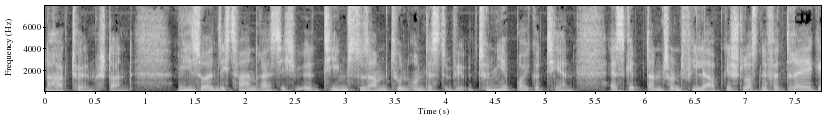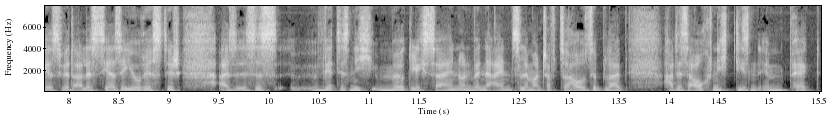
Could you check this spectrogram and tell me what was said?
nach aktuellem Stand. Wie sollen sich 32 äh, Teams zusammentun und das Turnier boykottieren? Es gibt dann schon viele abgeschlossene Verträge. Es wird alles sehr, sehr juristisch. Also es ist, wird es nicht möglich sein. Und wenn eine einzelne Mannschaft zu Hause bleibt, hat es auch nicht diesen Impact.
